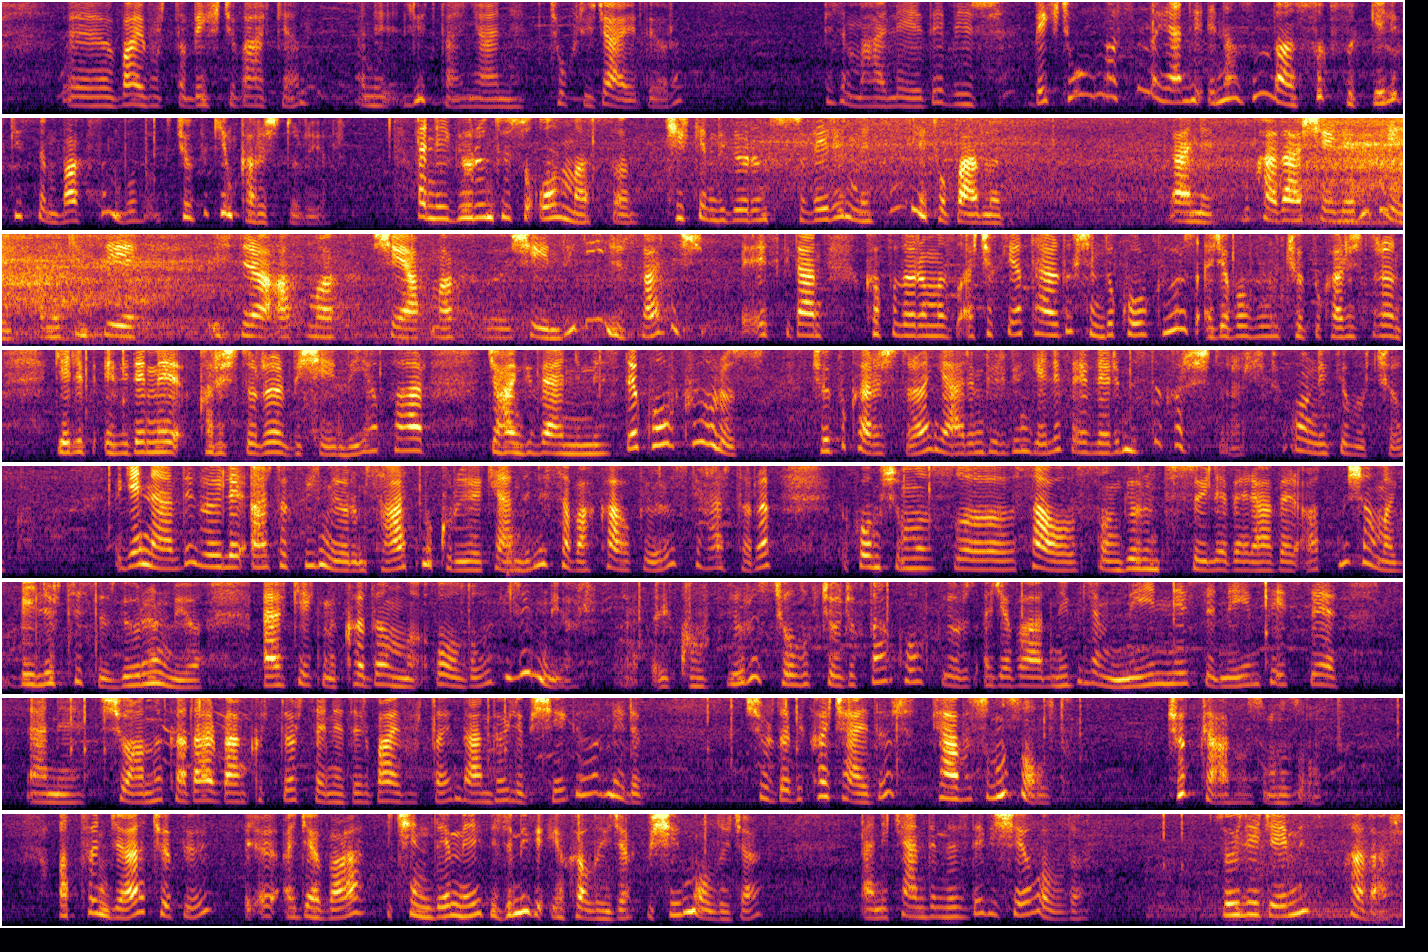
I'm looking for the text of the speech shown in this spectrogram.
e, Bayburt'ta bekçi varken hani lütfen yani çok rica ediyorum. Bizim mahalleye de bir bekçi olmasın da yani en azından sık sık gelip gitsin baksın bu çöpü kim karıştırıyor. Hani görüntüsü olmasın, çirkin bir görüntüsü verilmesin diye toparladık. Yani bu kadar şeyleri değil. Hani kimseye iftira atmak, şey yapmak e, şeyinde değiliz kardeşim. Eskiden kapılarımız açık yatardık. Şimdi korkuyoruz. Acaba bu çöpü karıştıran gelip evde mi karıştırır, bir şey mi yapar? Can güvenliğimizde korkuyoruz. Çöpü karıştıran yarın bir gün gelip evlerimizde karıştırır. 12 buçuk. Genelde böyle artık bilmiyorum saat mi kuruyor kendini sabah kalkıyoruz ki her taraf komşumuz e, sağ olsun görüntüsüyle beraber atmış ama belirtisiz görünmüyor. Erkek mi kadın mı olduğu bilinmiyor. E, Korkuyoruz çoluk çocuktan korkuyoruz. Acaba ne bileyim neyin nesi neyin tesi yani şu ana kadar ben 44 senedir Bayburt'tayım ben böyle bir şey görmedim. Şurada birkaç aydır kabusumuz oldu çöp kabusumuz oldu. Atınca çöpü e, acaba içinde mi bizi mi yakalayacak bir şey mi olacak? Yani kendimizde bir şey oldu. Söyleyeceğimiz bu kadar.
